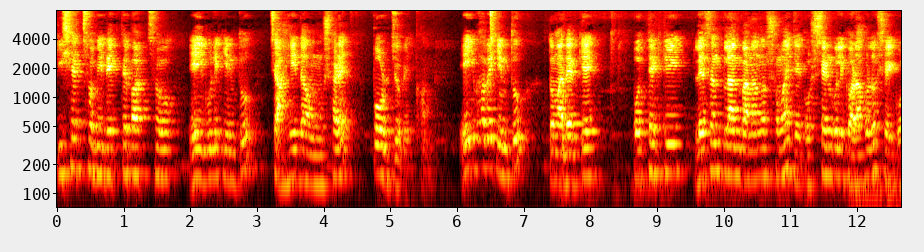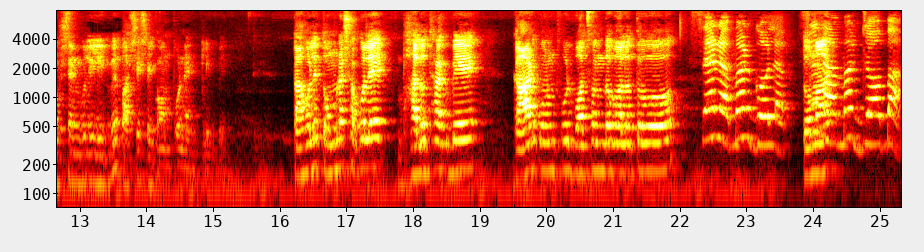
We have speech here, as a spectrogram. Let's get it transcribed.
কিসের ছবি দেখতে পাচ্ছ? এইগুলি কিন্তু চাহিদা অনুসারে পর্যবেক্ষণ। এইভাবে কিন্তু তোমাদেরকে প্রত্যেকটি লেসন প্ল্যান বানানোর সময় যে কোশ্চেনগুলি করা হলো, সেই কোশ্চেনগুলি লিখবে, পাশে সেই কম্পোনেন্ট লিখবে। তাহলে তোমরা সকলে ভালো থাকবে। কার কোন ফুল পছন্দ বলো তো? স্যার, আমার গোলাপ। তোমার- আমার জবা।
